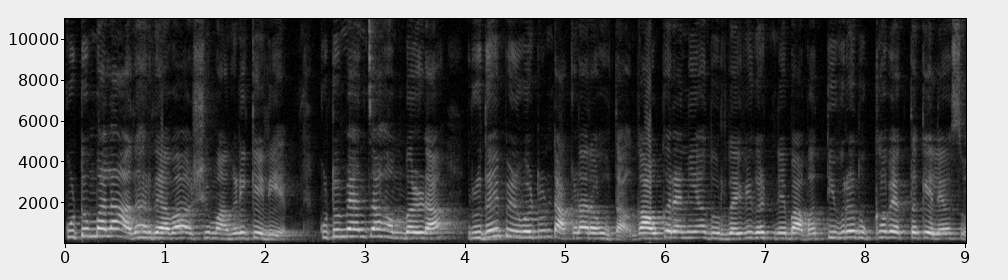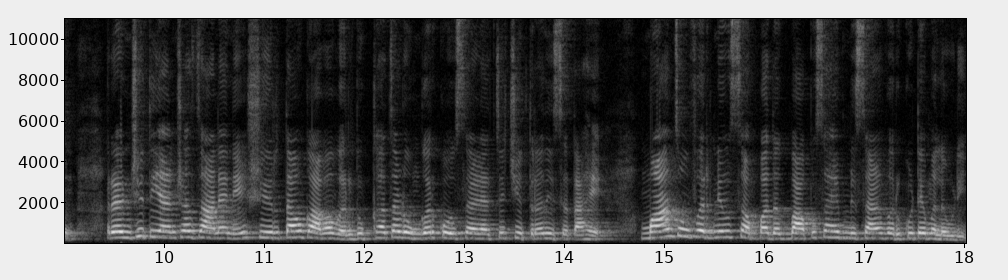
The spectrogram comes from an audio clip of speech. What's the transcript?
कुटुंबाला आधार द्यावा अशी मागणी केली आहे. कुटुंबियांचा हंबरडा हृदय पिळवटून टाकणारा होता. गावकऱ्यांनी या दुर्दैवी घटनेबाबत तीव्र दुःख व्यक्त केले असून रणजित यांच्या जाण्याने शिरताव गावावर दुःखाचा डोंगर कोसळल्याचे चित्र दिसत आहे. मान ओफर न्यूज संपादक बापूसाहेब मिसाळ वरकुटे मलवडी.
